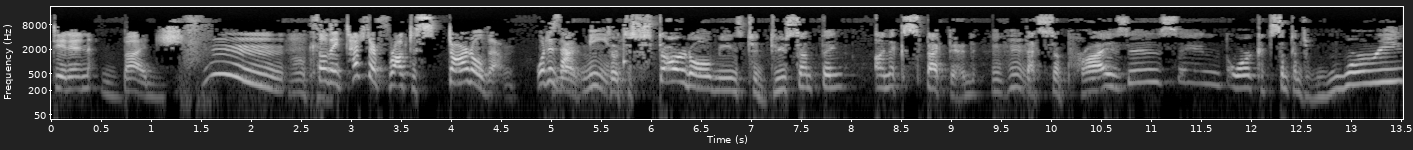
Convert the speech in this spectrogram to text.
didn't budge. Hmm. Okay. So they touched their frog to startle them. What does that mean? So to startle means to do something unexpected Mm-hmm. that surprises and or could sometimes worry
